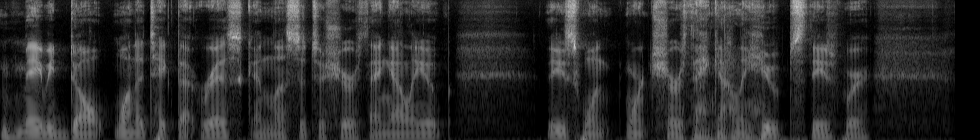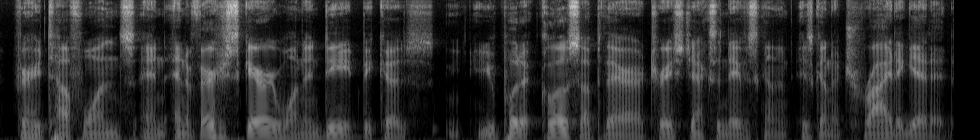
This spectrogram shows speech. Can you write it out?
maybe don't want to take that risk unless it's a sure thing alley oop. These weren't, weren't sure thing alley oops. These were very tough ones and, and a very scary one indeed because you put it close up there. Trayce Jackson Davis is going to try to get it.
